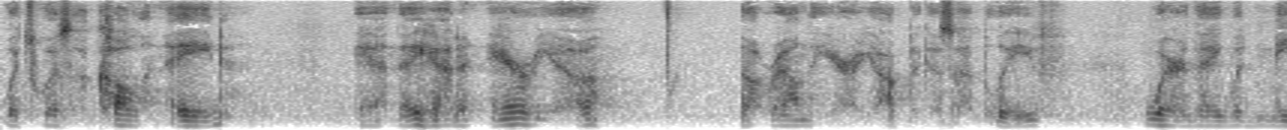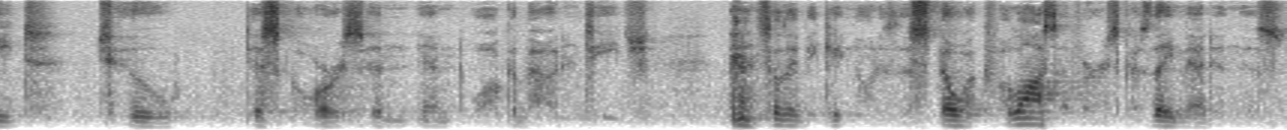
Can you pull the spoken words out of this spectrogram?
which was a colonnade, and they had an area around the Areopagus, I believe, where they would meet to discourse and, and walk about and teach. So they became known as the Stoic philosophers because they met in this,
